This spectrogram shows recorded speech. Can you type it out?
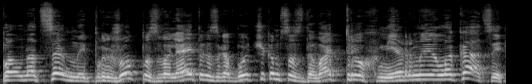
полноценный прыжок позволяет разработчикам создавать трехмерные локации.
